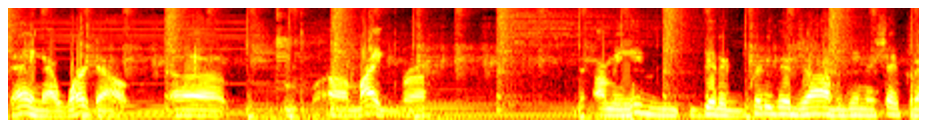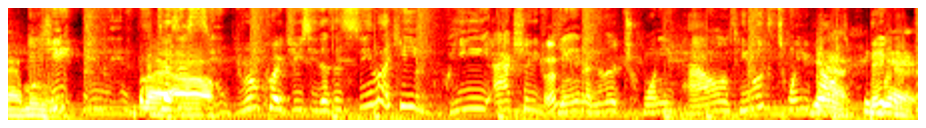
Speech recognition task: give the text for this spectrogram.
dang that workout, uh, uh Mike, bro. I mean, he did a pretty good job of getting in shape for that movie. He But, does it, uh, se- real quick, GC. Does it seem like he he actually gained another 20 pounds? He looks 20 yeah, pounds he bigger. did.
